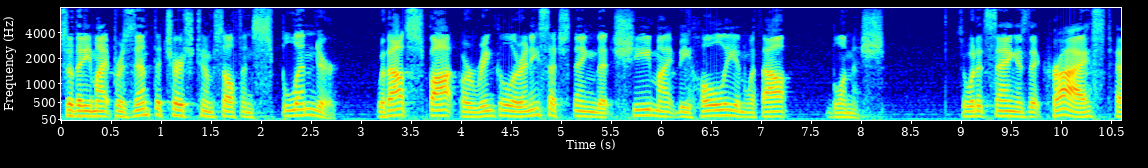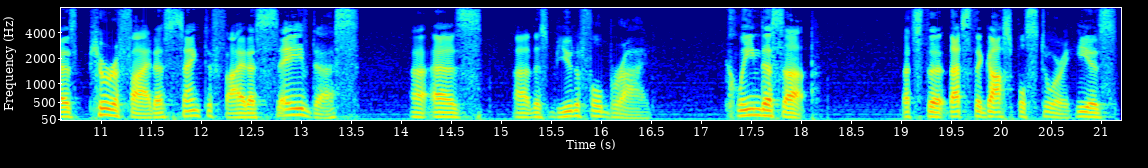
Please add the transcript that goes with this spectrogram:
so that he might present the church to himself in splendor, without spot or wrinkle or any such thing, that she might be holy and without blemish. So, what it's saying is that Christ has purified us, sanctified us, saved us uh, as uh, this beautiful bride, cleaned us up. That's the, that's the gospel story. He has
